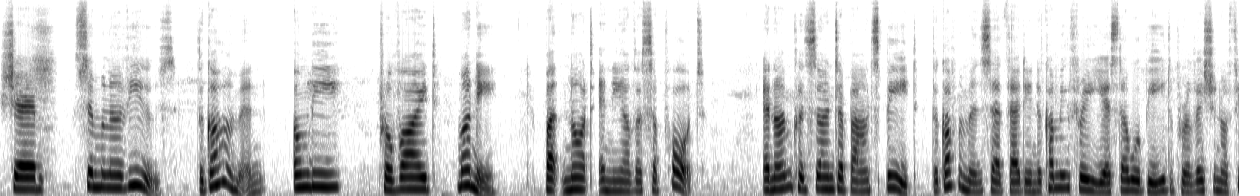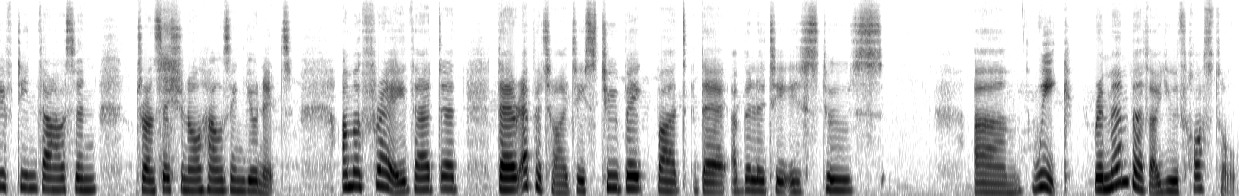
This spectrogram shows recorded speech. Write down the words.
share similar views. The government only provide money but not any other support. And I'm concerned about speed. The government said that in the coming three years there will be the provision of 15,000 transitional housing units. I'm afraid that uh, their appetite is too big, but their ability is too um, weak. Remember the youth hostel.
